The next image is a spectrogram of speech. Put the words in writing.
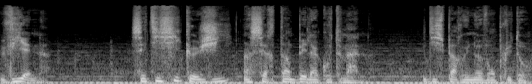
Vienne. C'est ici que gît un certain Bela Gutmann, disparu neuf ans plus tôt.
